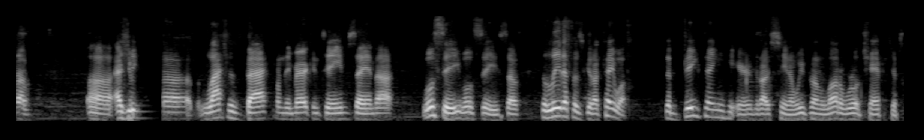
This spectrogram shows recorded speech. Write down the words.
Uh, as you uh, lashes back from the American team saying, uh, we'll see, we'll see. So the lead up is good. I'll tell you what, the big thing here that I've seen, and we've done a lot of world championships,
